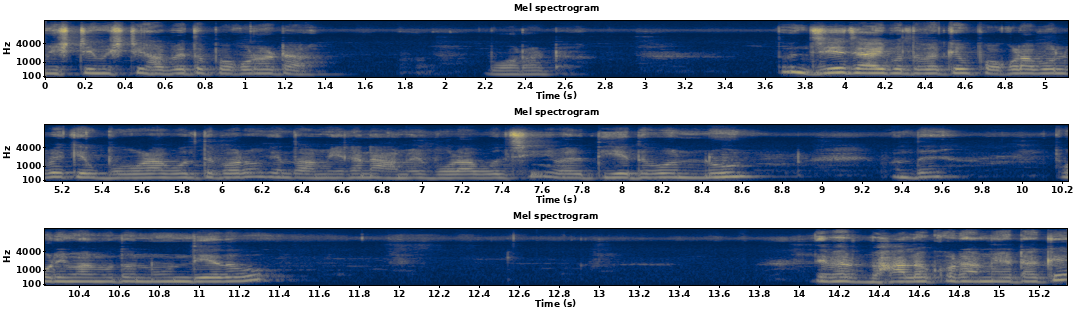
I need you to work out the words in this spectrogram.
মিষ্টি মিষ্টি হবে তো পকোড়াটা, বড়াটা। তো যে যাই বলতে পারে, কেউ পকোড়া বলবে, কেউ বড়া বলতে পারো, কিন্তু আমি এখানে আমের বড়া বলছি। এবার দিয়ে দেবো নুন পরিমাণ মতো নুন দিয়ে দেবো। এবার ভালো করে আমি এটাকে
